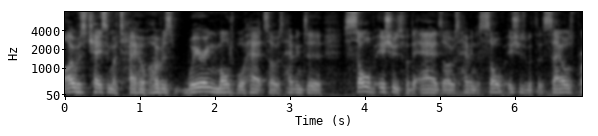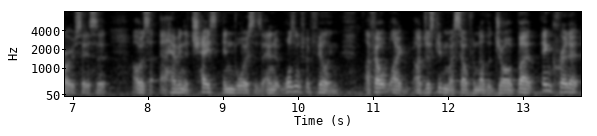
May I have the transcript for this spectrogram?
I was chasing my tail. I was wearing multiple hats. I was having to solve issues for the ads. I was having to solve issues with the sales process. I was having to chase invoices, and it wasn't fulfilling. I felt like I'd just given myself another job. But in credit,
